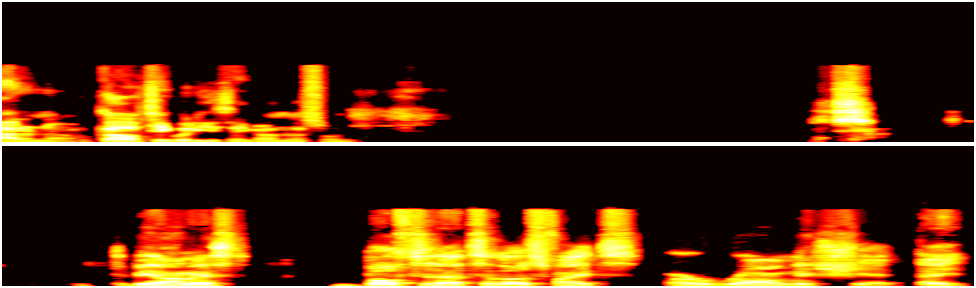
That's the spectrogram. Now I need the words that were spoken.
I I don't know. Golf T, what do you think on this one? To be honest, both sets of those fights are wrong as shit. I,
